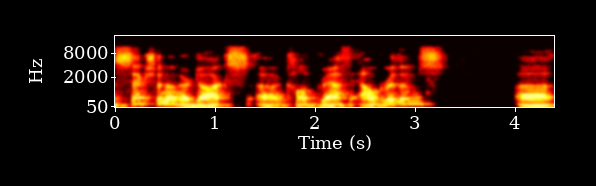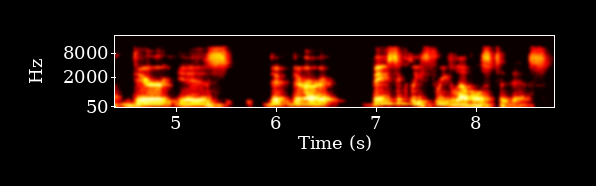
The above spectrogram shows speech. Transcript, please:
section on our docs called graph algorithms. Uh, there is there, there are basically three levels to this.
